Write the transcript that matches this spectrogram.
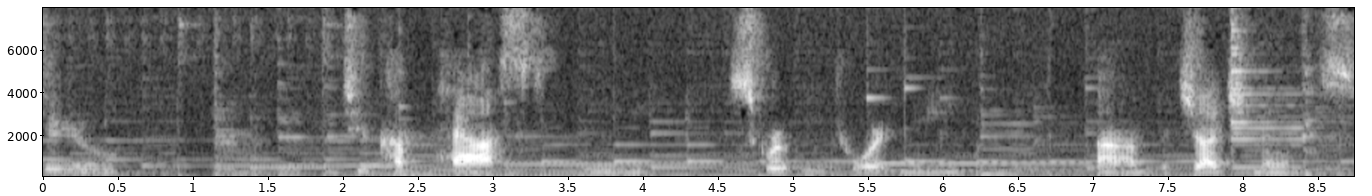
to to come past the scrutiny toward me, um, the judgments,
